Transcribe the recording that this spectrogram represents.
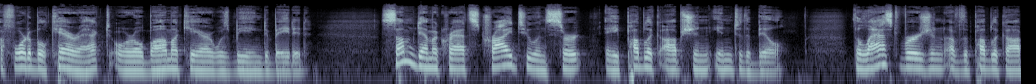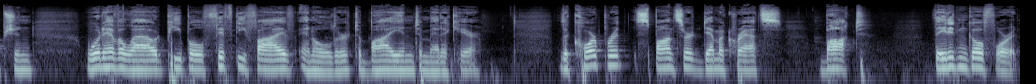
Affordable Care Act or Obamacare was being debated, some Democrats tried to insert a public option into the bill. The last version of the public option would have allowed people 55 and older to buy into Medicare. The corporate sponsored Democrats balked. They didn't go for it.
